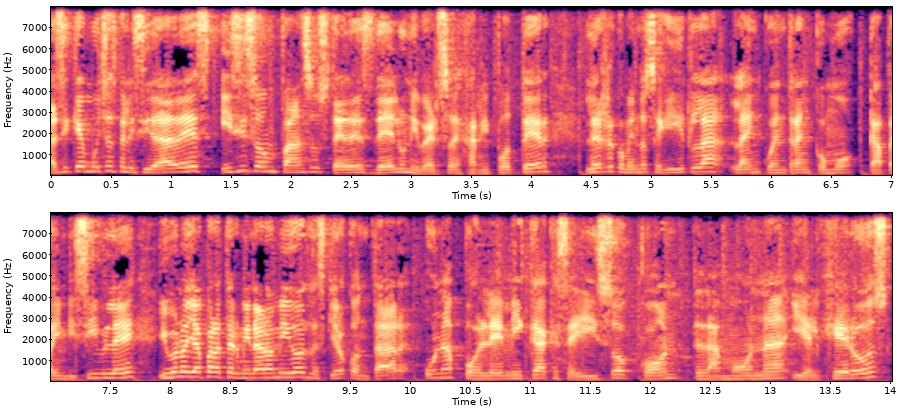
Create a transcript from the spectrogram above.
Así que muchas felicidades y si son fans ustedes del universo de Harry Potter, les recomiendo seguirla, la encuentran como capa invisible. Y bueno, ya para terminar amigos, les quiero contar una polémica que se hizo con La Mona y el Jeros.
